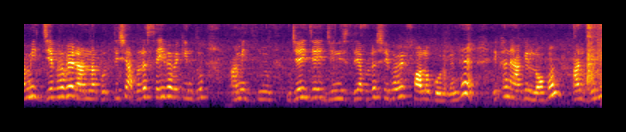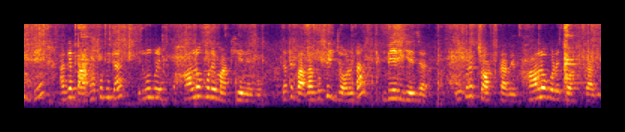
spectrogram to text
আমি যেভাবে রান্না করতেছি, আপনারা সেইভাবে কিন্তু আমি যেই যেই জিনিস দিয়ে আপনারা সেইভাবে ফলো করবেন হ্যাঁ? এখানে আগে লবণ আর হলুদ দিয়ে আগে বাঁধাকপিটা এরকম করে ভালো করে মাখিয়ে নেব, যাতে বাঁধাকপির জলটা বেরিয়ে যায়। এরকম করে চটকাবে, ভালো করে চটকাবে।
